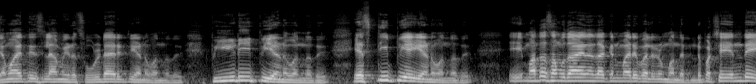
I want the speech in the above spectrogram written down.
ജമാഅത്ത് ഇസ്ലാമിയുടെ സോളിഡാരിറ്റിയാണ് വന്നത്. പി ഡി പി ആണ് വന്നത്. എസ് ഡി പി ഐ ആണ് വന്നത്. ഈ മതസമുദായ നേതാക്കന്മാർ പലരും വന്നിട്ടുണ്ട്. പക്ഷേ എന്തേ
